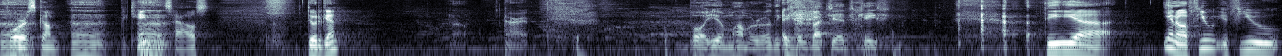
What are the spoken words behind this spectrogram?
uh, Forrest Gump uh, became his house. Do it again. No. All right. boy, your mama really cares about your education. the uh, you know if you if you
